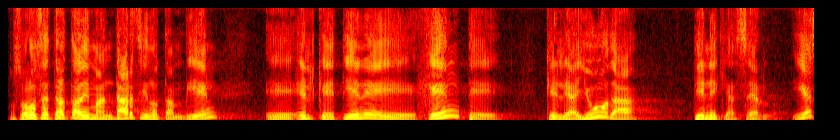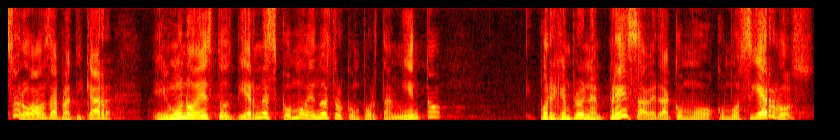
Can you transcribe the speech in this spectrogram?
No solo se trata de mandar, sino también eh, el que tiene gente que le ayuda, tiene que hacerlo. Y eso lo vamos a platicar en uno de estos viernes, cómo es nuestro comportamiento, por ejemplo, en la empresa, ¿verdad? Como, como siervos,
